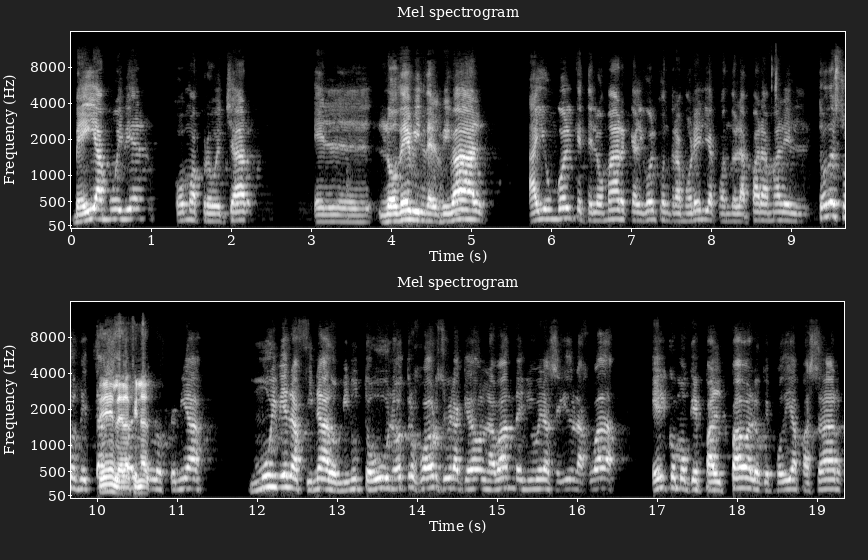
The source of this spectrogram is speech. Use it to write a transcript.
Veía muy bien cómo aprovechar el, lo débil del rival. Hay un gol que te lo marca, el gol contra Morelia cuando la para mal. El, todos esos detalles los tenía muy bien afinados, minuto uno. Otro jugador se hubiera quedado en la banda y no hubiera seguido la jugada. Él como que palpaba lo que podía pasar.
